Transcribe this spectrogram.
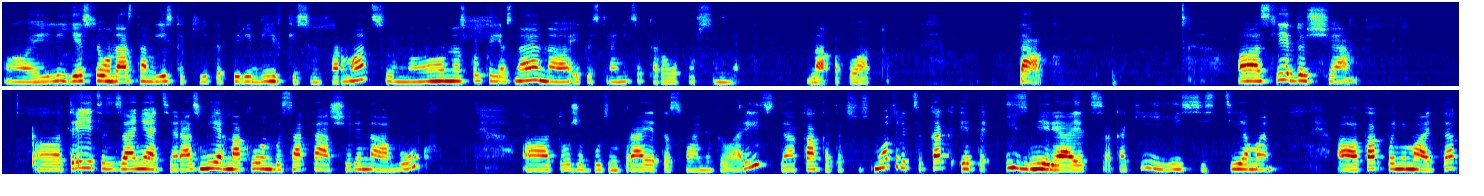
А, или если у нас там есть какие-то перебивки с информацией, но, насколько я знаю, на этой странице второго курса нет на оплату. Так, а, следующее. А, третье занятие. Размер, наклон, высота, ширина букв. Тоже будем про это с вами говорить, да, как это все смотрится, как это измеряется, какие есть системы а, как понимать, да,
